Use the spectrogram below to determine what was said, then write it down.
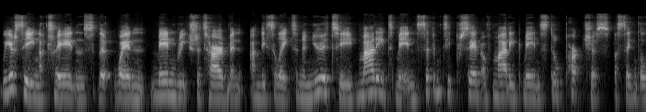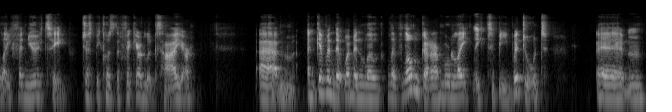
we're seeing a trend that when men reach retirement and they select an annuity, married men, 70% of married men still purchase a single life annuity just because the figure looks higher. Um, and given that women lo- live longer, are more likely to be widowed, um,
